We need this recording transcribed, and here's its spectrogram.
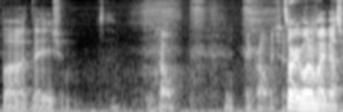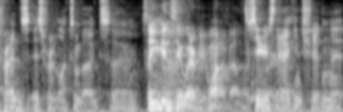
but they shouldn't. Well, oh. They probably should. Sorry, one of my best friends is from Luxembourg, so So you can say whatever you want about Luxembourg. seriously, I can shit in it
